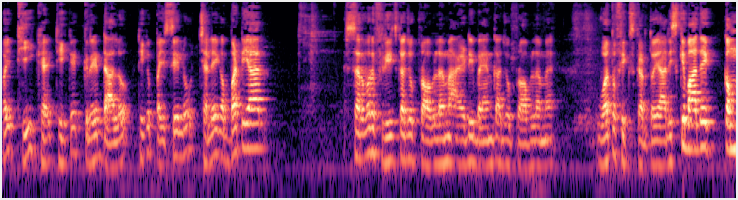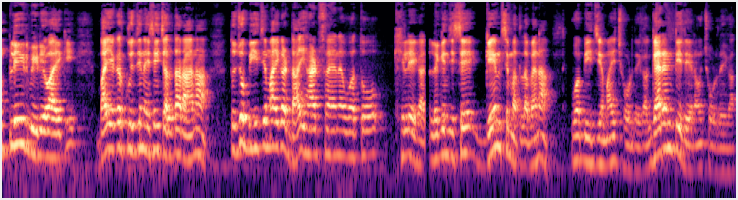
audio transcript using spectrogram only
भाई ठीक है ठीक है क्रेडिट डालो, ठीक है, पैसे लो, चलेगा। बट यार सर्वर फ्रीज का जो प्रॉब्लम है आईडी बैन का जो प्रॉब्लम है, वह तो फिक्स कर दो यार। इसके बाद एक कंप्लीट वीडियो आएगी। भाई, अगर कुछ दिन ऐसे ही चलता रहा ना तो जो बीजीएमआई का डाई हार्ड फ़ैन है, वह तो खिलेगा। लेकिन जिसे गेम से मतलब है ना, वह बीजीएमआई छोड़ देगा। गारंटी दे रहा हूँ, छोड़ देगा।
